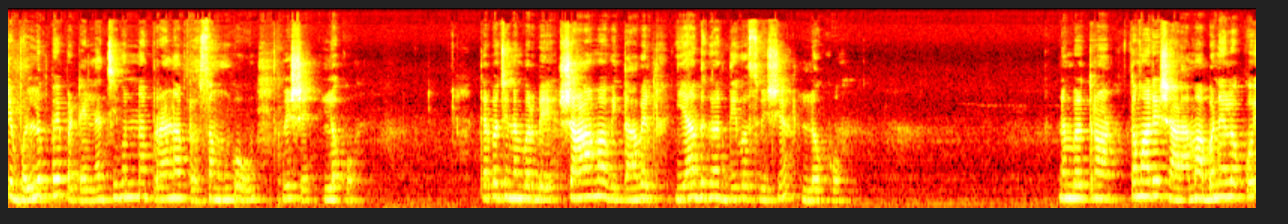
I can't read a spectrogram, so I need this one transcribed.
કે વલ્લભભાઈ પટેલના જીવનના પ્રેરણા પ્રસંગો વિશે લખો. ત્યાર પછી નંબર બે, શાળામાં વિતાવેલ યાદગાર દિવસ વિશે લખો. નંબર ત્રણ, તમારી શાળામાં બનેલો કોઈ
